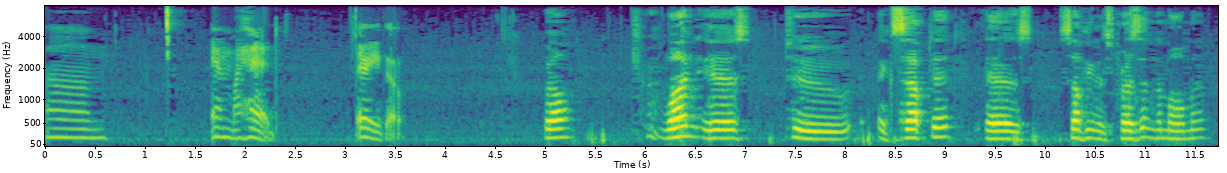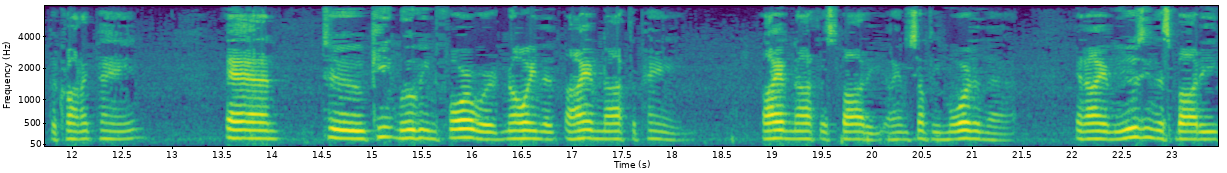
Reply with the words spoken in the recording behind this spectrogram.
um, in my head? There you go. Well, one is to accept it as something that's present in the moment, the chronic pain, and to keep moving forward knowing that I am not the pain. I am not this body. I am something more than that. And I am using this body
